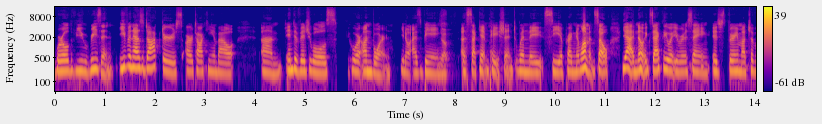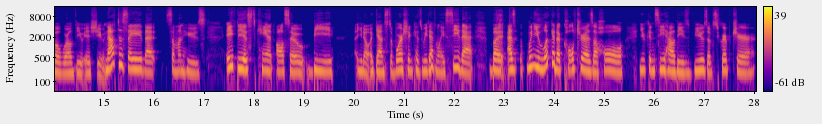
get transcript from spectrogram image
worldview reason, even as doctors are talking about um, individuals who are unborn, you know, as being yep. a second patient when they see a pregnant woman. So, yeah, no, exactly what you were saying. It's very much of a worldview issue. Not to say that someone who's atheist can't also be you know against abortion because we definitely see that. But as when you look at a culture as a whole you can see how these views of scripture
